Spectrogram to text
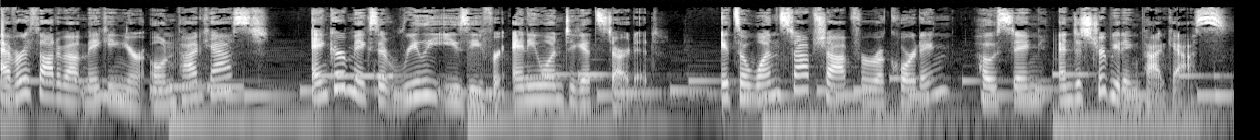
Ever thought about making your own podcast? Anchor makes it really easy for anyone to get started. It's a one stop shop for recording, hosting, and distributing podcasts.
